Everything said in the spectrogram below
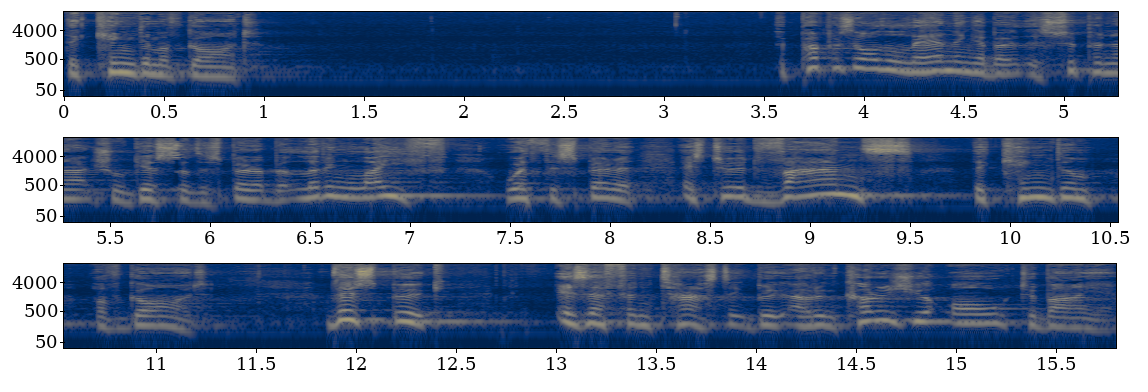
the kingdom of God. The purpose of all the learning about the supernatural gifts of the Spirit, but living life with the Spirit, is to advance the kingdom of God. This book is a fantastic book. I would encourage you all to buy it.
